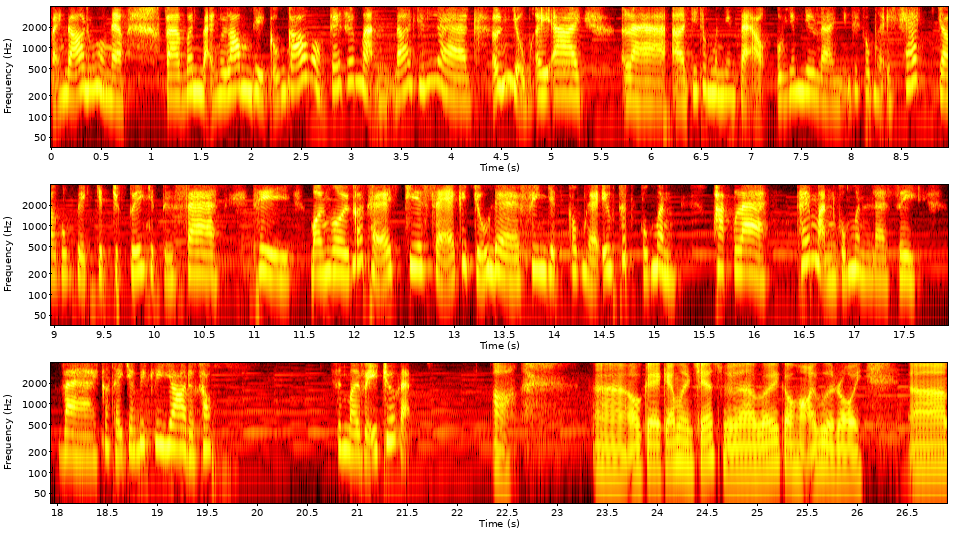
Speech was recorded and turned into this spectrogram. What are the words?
bản đó đúng không nào? Và bên bạn Long thì cũng có một cái thế mạnh đó chính là ứng dụng AI là uh, trí thông minh nhân tạo cũng giống như là những cái công nghệ khác cho công việc dịch trực tuyến dịch từ xa. Thì mọi người có thể chia sẻ cái chủ đề phiên dịch công nghệ yêu thích của mình hoặc là thế mạnh của mình là gì và có thể cho biết lý do được không? Xin mời vĩ trước ạ. à. À, à, ok cảm ơn Jess à, với câu hỏi vừa rồi. À,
